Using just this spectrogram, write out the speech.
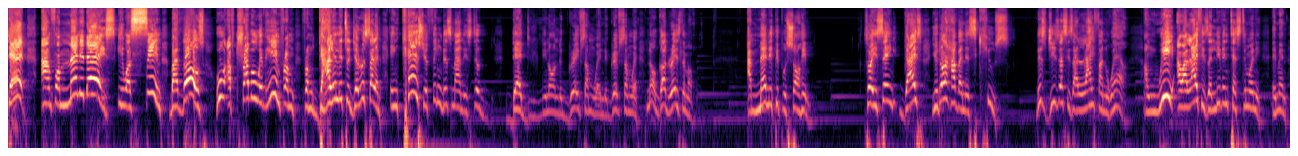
dead. And for many days he was seen by those who have traveled with him from, from Galilee to Jerusalem. In case you think this man is still dead, you know, on the grave somewhere, in the grave somewhere. No, God raised them up. And many people saw him. So he's saying, guys, you don't have an excuse. This Jesus is alive and well. And we, our life is a living testimony, amen,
